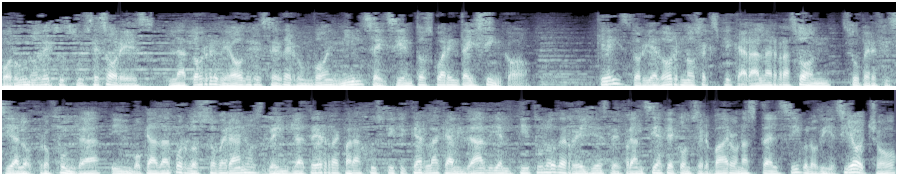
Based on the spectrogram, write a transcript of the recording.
por uno de sus sucesores, la torre de Odre se derrumbó en 1645. ¿Qué historiador nos explicará la razón, superficial o profunda, invocada por los soberanos de Inglaterra para justificar la calidad y el título de reyes de Francia que conservaron hasta el siglo XVIII?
